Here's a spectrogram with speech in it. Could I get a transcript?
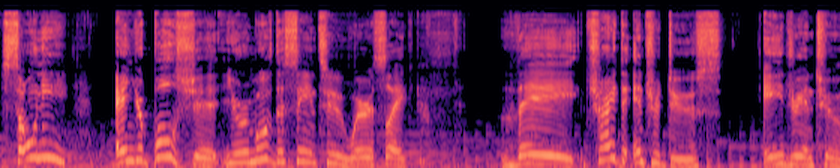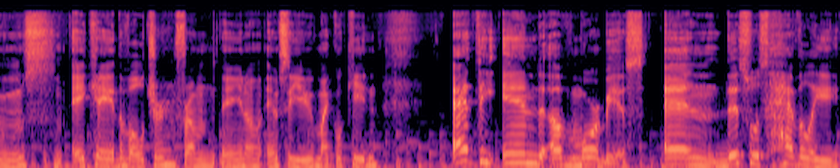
Sony and your bullshit. You removed the scene too where it's like they tried to introduce Adrian Toomes, aka the Vulture from you know MCU, Michael Keaton, at the end of Morbius, and this was heavily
